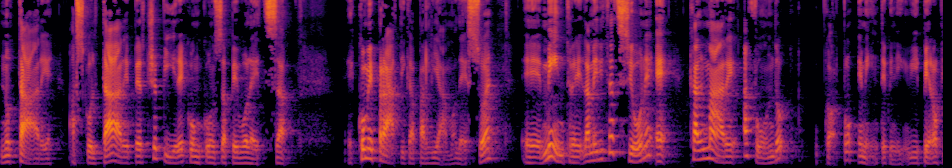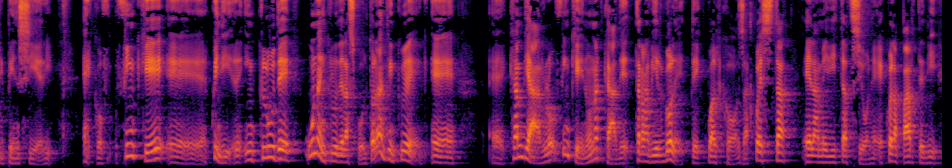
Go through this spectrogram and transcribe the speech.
notare, ascoltare, percepire con consapevolezza. Come pratica parliamo adesso, eh? Eh, mentre la meditazione è calmare a fondo corpo e mente, quindi i propri pensieri. Ecco, finché eh, quindi include, una include l'ascolto, l'altra include eh, cambiarlo finché non accade, tra virgolette, qualcosa. Questa è la meditazione, è quella parte di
